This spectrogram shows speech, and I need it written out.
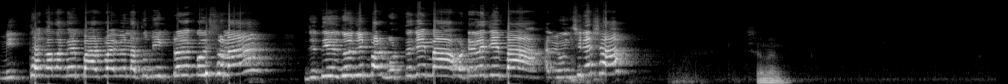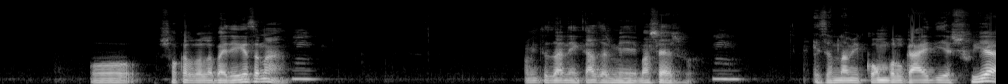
মিথ্যা কথা কই পার পাইবে না তুমি একটু কইছো না? যদি দুই দিন পর ঘুরতে যাইবা হোটেলে যাইবা আমি শুনছি না সব শোনেন ও সকালবেলা বাইরে গেছে না? আমি তো জানি কাজের মেয়ে বাসায় আসব। এই জন্য আমি কম্বল গায়ে দিয়ে শুইয়া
